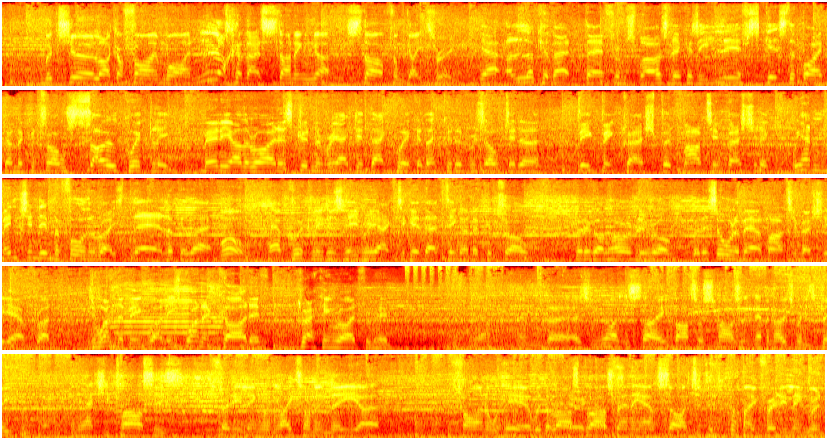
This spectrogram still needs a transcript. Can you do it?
mature like a fine wine. Look at that stunning uh, start from gate three. Yeah, a look at that there from Zmarzlik as he lifts, gets the bike under control so quickly. Many other riders couldn't have reacted that quick, and that could have resulted in a big, big crash. But Martin Vaculik, we hadn't mentioned him before the race. There, look at that. Whoa. How quickly does he react to get that thing under control? Could have gone horribly wrong, but it's all about Martin Vaculik out front. He's won the big one. He's won at Cardiff. Cracking ride from him. Yeah, and uh, as you rightly say, Bartosz Zmarzlik never knows when he's beaten, and he actually passes Freddie Lindgren late on in the uh, final here with the last blast around the outside to deny Freddie Lindgren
